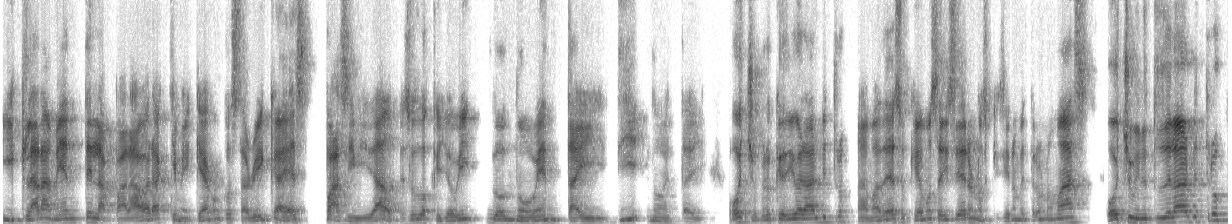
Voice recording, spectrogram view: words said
y claramente la palabra que me queda con Costa Rica es pasividad. Eso es lo que yo vi los 90 y 98, creo que dio el árbitro. Además de eso, quedamos 6-0, nos quisieron meter uno más. 8 minutos del árbitro.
